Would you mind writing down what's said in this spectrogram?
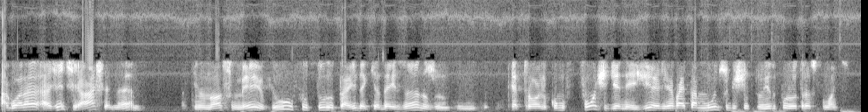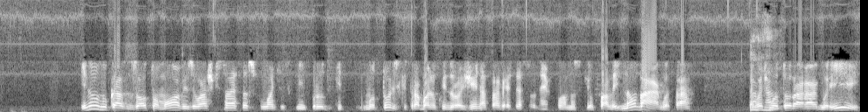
Agora, a gente acha, né, aqui no nosso meio, que o futuro está aí daqui a 10 anos, o, o petróleo como fonte de energia, ele já vai estar muito substituído por outras fontes. E no, no caso dos automóveis, eu acho que são essas fontes, que, que, motores que trabalham com hidrogênio através dessas reformas que eu falei, não da água, tá? Negócio uhum. de motor a água aí,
